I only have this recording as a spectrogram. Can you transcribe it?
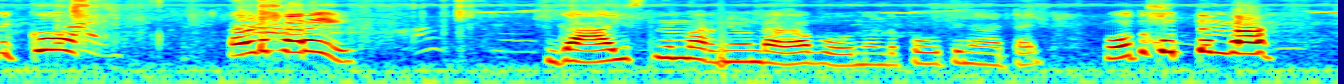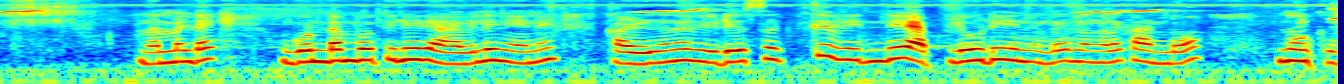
മിക്കു അവിടെ പറയ്. ഗായ്സ് എന്നും പറഞ്ഞുകൊണ്ട് അതാ പോകുന്നുണ്ട് പോത്തിനാട്ടാൻ പോത്ത് കുത്തും വാ. നമ്മളുടെ ഗുണ്ടമ്പൂത്തിന് രാവിലെ ഞാൻ കഴുകുന്ന വീഡിയോസൊക്കെ ഇതിന്റെ അപ്ലോഡ് ചെയ്യുന്നുണ്ട്. നിങ്ങൾ കണ്ടോ? നോക്ക്.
